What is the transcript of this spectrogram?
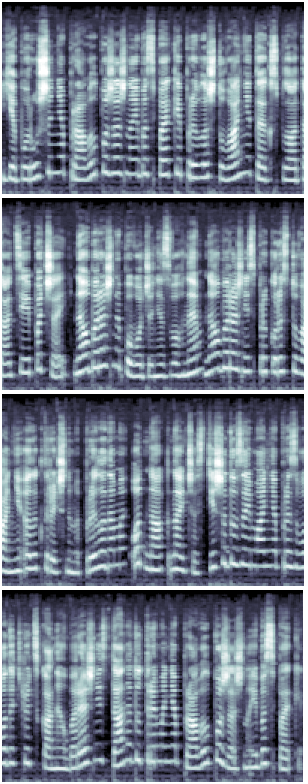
є порушення правил пожежної безпеки при влаштуванні та експлуатації печей, необережне поводження з вогнем, необережність при користуванні електричними приладами. Однак найчастіше до займання призводить людська необережність та недотримання правил пожежної безпеки.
